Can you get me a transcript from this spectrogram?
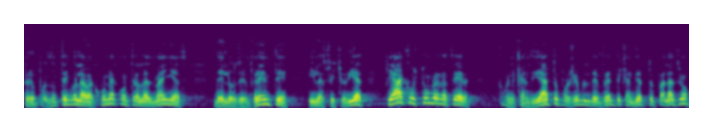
pero pues no tengo la vacuna contra las mañas de los de enfrente y las fechorías que acostumbran a hacer con el candidato, por ejemplo, el de enfrente, candidato de Palacio,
